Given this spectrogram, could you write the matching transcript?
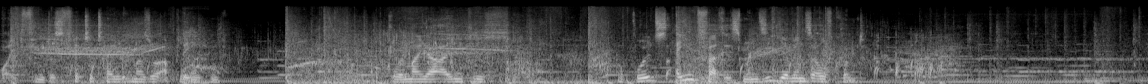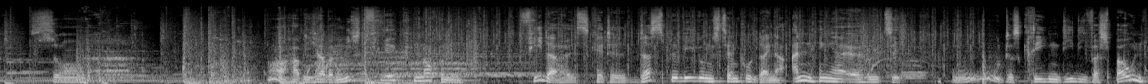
Boah, ich finde das fette Teil immer so ablenkend. Obwohl man ja eigentlich... Obwohl es einfach ist. Man sieht ja, wenn es aufkommt. So. Habe ich aber nicht viel Knochen. Federhalskette. Das Bewegungstempo deiner Anhänger erhöht sich. Uh, das kriegen die, die was bauen.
